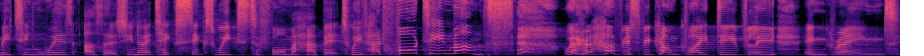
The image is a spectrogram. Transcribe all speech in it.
meeting with others. You know, it takes six weeks to form a habit. We've had 14 months where a habit's become quite deeply ingrained.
